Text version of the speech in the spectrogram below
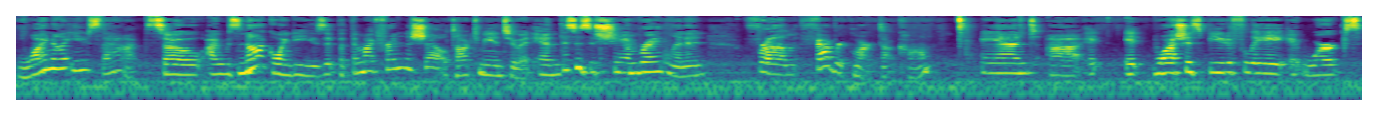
why not use that? So I was not going to use it, but then my friend Michelle talked me into it. And this is a chambray linen from fabricmark.com and uh, it, it washes beautifully, it works.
